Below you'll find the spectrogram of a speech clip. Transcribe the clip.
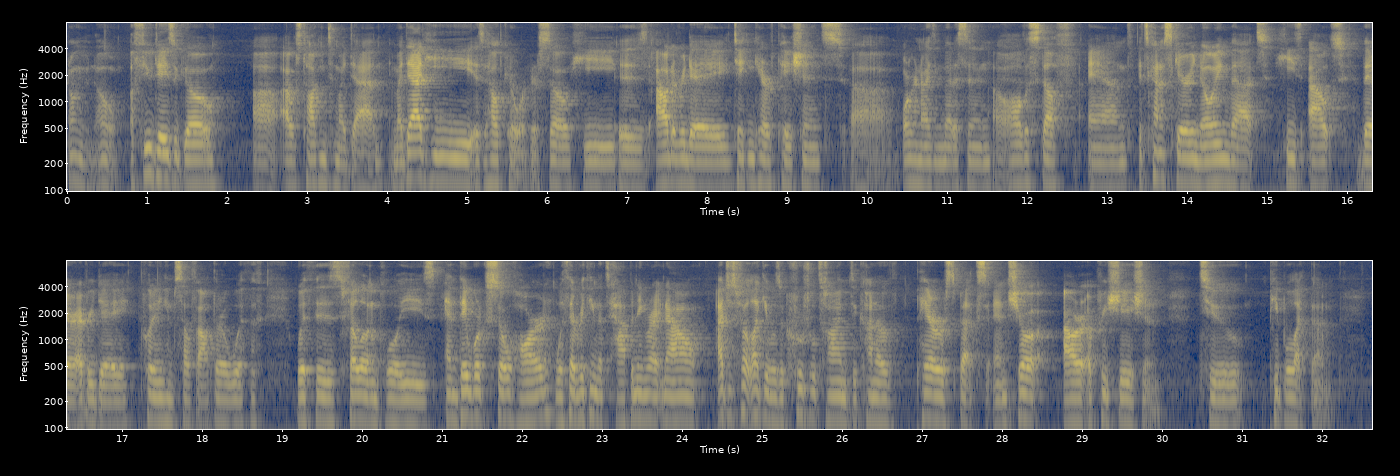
I don't even know. A few days ago, uh, I was talking to my dad. And my dad, he is a healthcare worker, so he is out every day taking care of patients, uh, organizing medicine, uh, all this stuff. And it's kind of scary knowing that he's out there every day, putting himself out there with with his fellow employees, and they work so hard with everything that's happening right now. I just felt like it was a crucial time to kind of pay our respects and show our appreciation to people like them.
